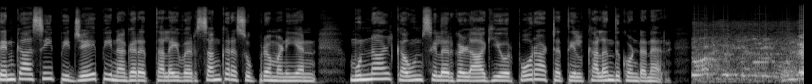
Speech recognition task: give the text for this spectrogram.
தென்காசி பி. ஜேபி நகரத் தலைவர் சங்கர சுப்பிரமணியன் முன்னாள் கவுன்சிலர்கள் ஆகியோர் போராட்டத்தில் கலந்து கொண்டனர். இந்த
